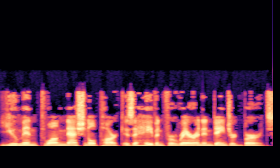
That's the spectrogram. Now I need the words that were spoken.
U Minh Thuong National Park is a haven for rare and endangered birds.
